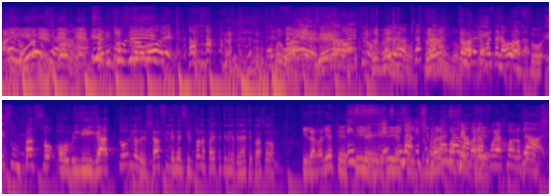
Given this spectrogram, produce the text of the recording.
Ahí, bien, bien, bien, bien. ¡Imposible! Muy ¡Me bueno. Maestro! Tremendo, tremendo. ¿este paso es un paso obligatorio del shuffle? Es decir, ¿todas las parejas tienen que tener este paso? Y la realidad es que sí, Es- sí, es- es, es- el es primer paso. Para que- fuera de juego no Claro. más.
